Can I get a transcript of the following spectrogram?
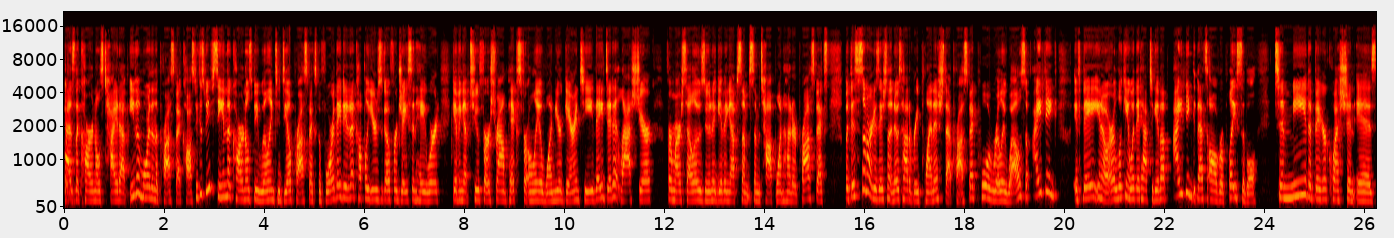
has the Cardinals tied up even more than the prospect cost because we've seen the Cardinals be willing to deal prospects before. They did it a couple years ago for Jason Heyward, giving up two first round picks for only a one year guarantee. They did it last year for Marcell Ozuna giving up some some top 100 prospects. But this is an organization that knows how to replenish that prospect pool really well. So I think if they, you know, are looking at what they'd have to give up, I think that's all replaceable. To me, the bigger question is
